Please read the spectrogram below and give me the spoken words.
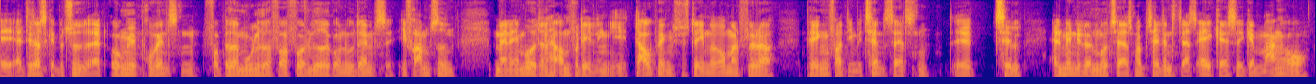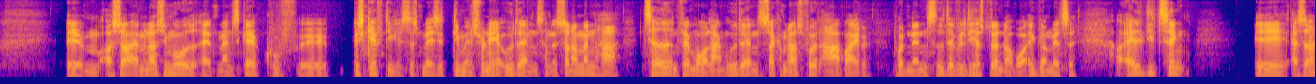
øh, er det, der skal betyde, at unge i provinsen får bedre muligheder for at få en videregående uddannelse i fremtiden. Man er imod den her omfordeling i dagpengesystemet, hvor man flytter penge fra dimittentsatsen øh, til almindelige lønmodtagere, som har betalt ind til deres A-kasse igennem mange år. Øhm, og så er man også imod, at man skal kunne øh, beskæftigelsesmæssigt dimensionere uddannelserne, så når man har taget en fem år lang uddannelse, så kan man også få et arbejde på den anden side. Det vil de her studenteroprør ikke være med til. Og alle de ting, øh, altså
